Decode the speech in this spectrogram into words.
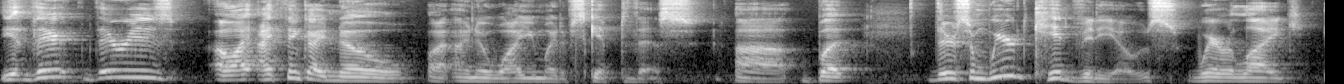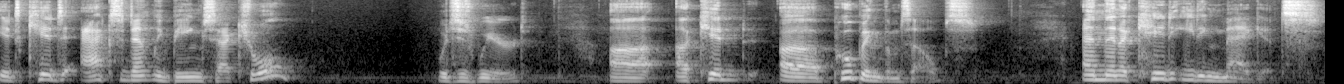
Yeah, there there is. Oh, I, I think I know. I I know why you might have skipped this. Uh, but there's some weird kid videos where like it's kids accidentally being sexual, which is weird. Uh, a kid uh, pooping themselves, and then a kid eating maggots.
